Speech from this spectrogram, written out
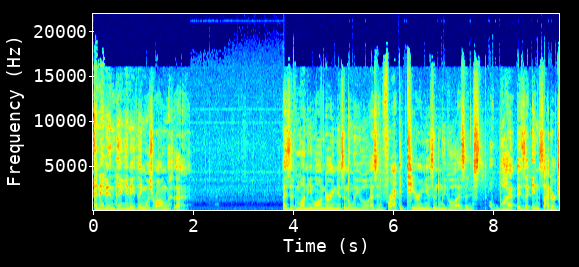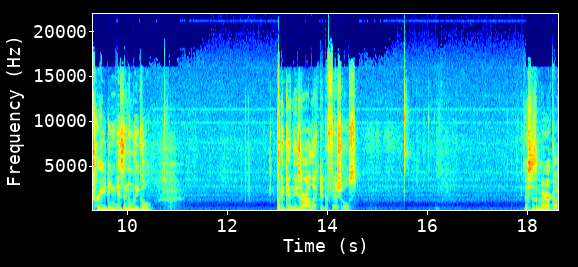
And they didn't think anything was wrong with that. As if money laundering isn't illegal, as if racketeering isn't legal, as in what? Is it insider trading isn't illegal? But again, these are elected officials. This is America.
